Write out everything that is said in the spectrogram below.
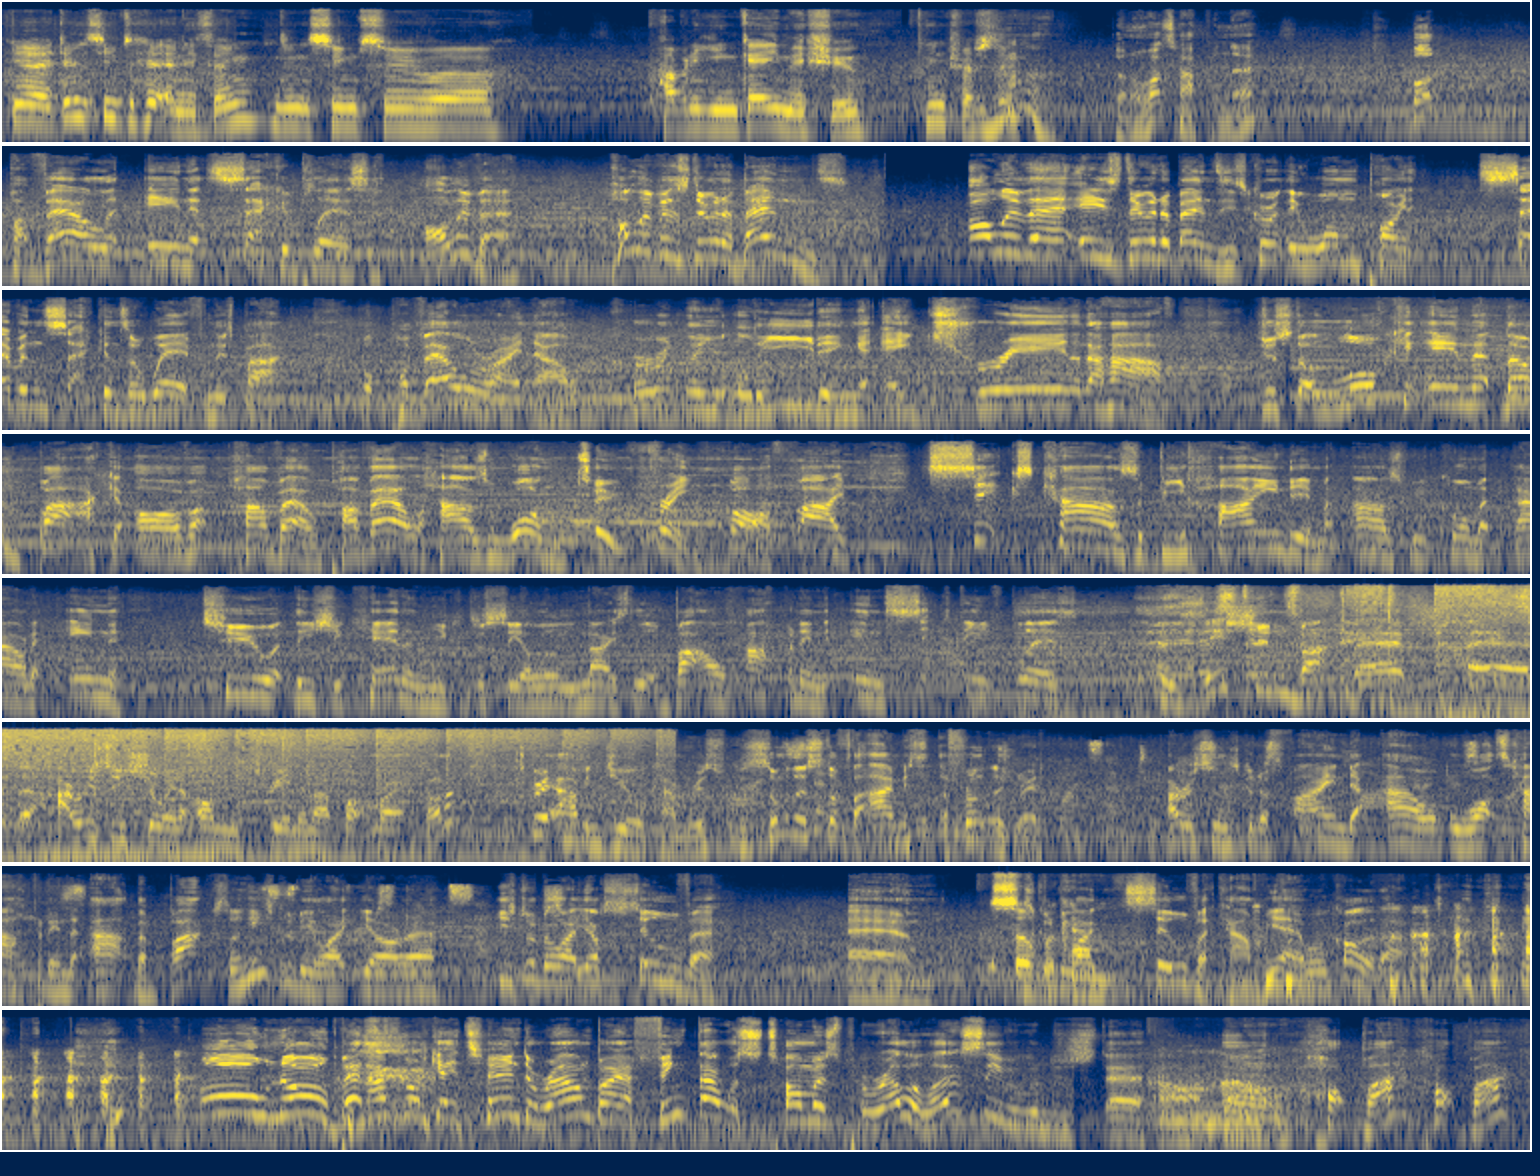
yeah, it didn't seem to hit anything. Didn't seem to uh, have any in-game issue. Interesting. No, don't know what's happened there. But Pavel in second place. Oliver, Oliver's doing a bend. Oliver is doing a bend. He's currently 1.7 seconds away from this pack. But Pavel right now currently leading a train and a half. Just a look in the back of Pavel. Pavel has one, two, three, four, five, six cars behind him as we come down into the chicane. And you can just see a little nice little battle happening in 16th place position back there. Uh, that Harrison's showing it on the screen in that bottom right corner. It's great having dual cameras because some of the stuff that I miss at the front of the grid, Harrison's going to find out what's happening at the back. So he's going to be like your, uh, he's going to be like your silver um, silver cam. Like silver cam. Yeah, we'll call it that. oh no, Ben Averod getting turned around by I think that was Thomas Perello. Let's see if we can just uh, oh, no. uh, hot back, hop back.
